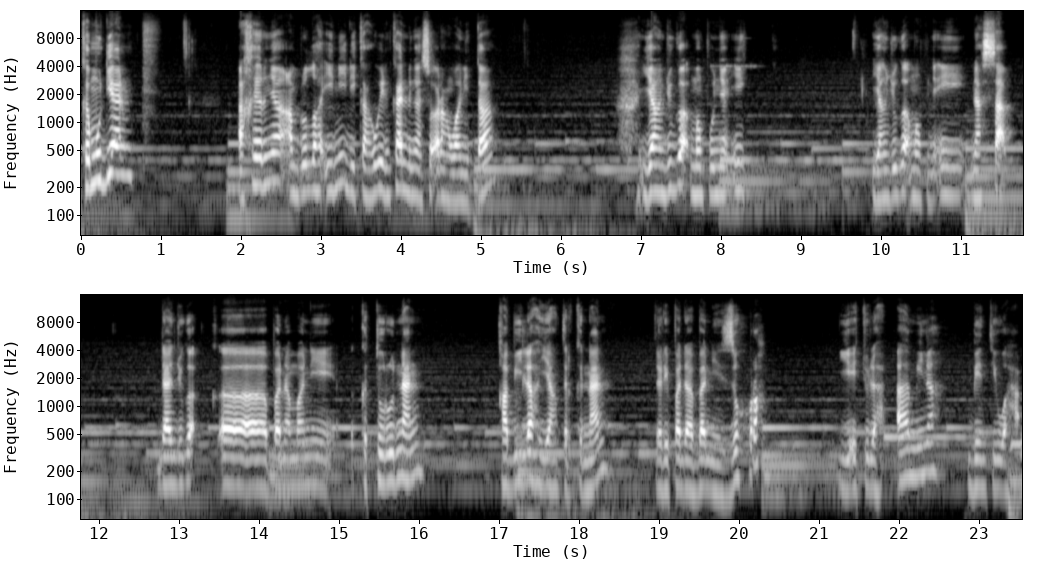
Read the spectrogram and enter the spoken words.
kemudian akhirnya Abdullah ini dikahwinkan dengan seorang wanita yang juga mempunyai yang juga mempunyai nasab dan juga uh, apa nama ni keturunan kabilah yang terkenal daripada Bani Zuhrah iaitulah Aminah binti Wahab.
